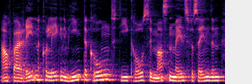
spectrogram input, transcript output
auch bei Rednerkollegen im Hintergrund, die große Massenmails versenden.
